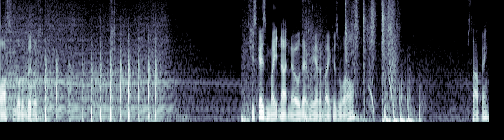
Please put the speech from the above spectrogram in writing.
Lost a little bit of. These guys might not know that we had a bike as well. Stopping.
